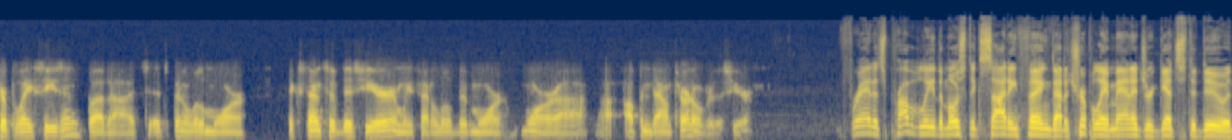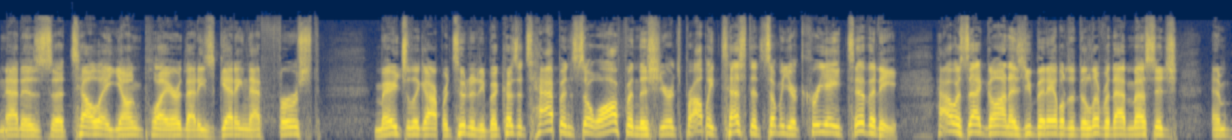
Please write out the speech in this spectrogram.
AAA season, but uh, it's it's been a little more extensive this year, and we've had a little bit more more uh, up and down turnover this year. Fran, it's probably the most exciting thing that a AAA manager gets to do, and that is uh, tell a young player that he's getting that first major league opportunity because it's happened so often this year. It's probably tested some of your creativity. How has that gone as you've been able to deliver that message and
